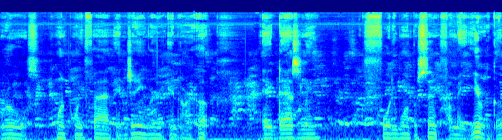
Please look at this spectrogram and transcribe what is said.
rose 1.5 in January and are up a dazzling 41% from a year ago.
